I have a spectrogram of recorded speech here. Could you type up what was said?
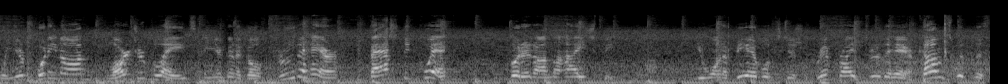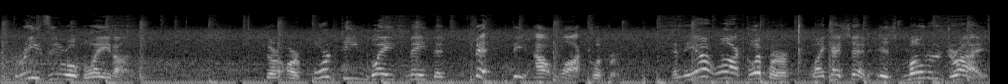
When you're putting on larger blades and you're going to go through the hair fast and quick, put it on the high speed. You want to be able to just rip right through the hair. Comes with this 3-0 blade on it. There are 14 blades made that fit the Outlaw Clipper. And the Outlaw Clipper, like I said, is motor drive,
